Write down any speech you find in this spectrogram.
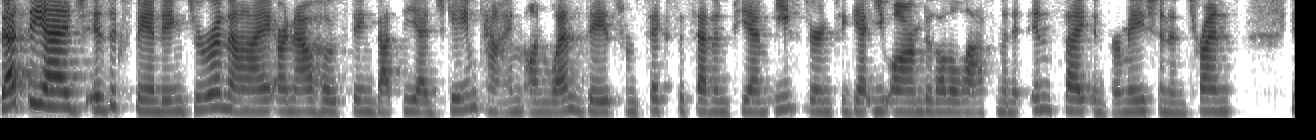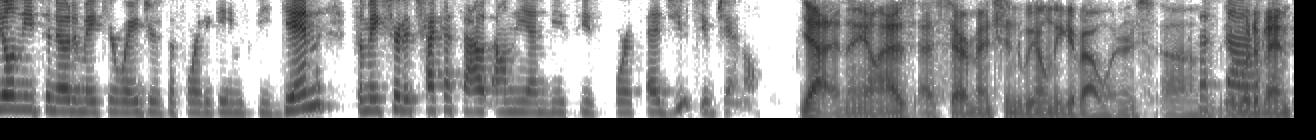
Bet the Edge is expanding. Drew and I are now hosting Bet the Edge game time on Wednesdays from 6 to 7 p.m. Eastern to get you armed with all the last minute insight, information, and trends you'll need to know to make your wagers before the games begin. So make sure to check us out on the NBC Sports Edge YouTube channel. Yeah, and you know, as as Sarah mentioned, we only give out winners. Um, it would have been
